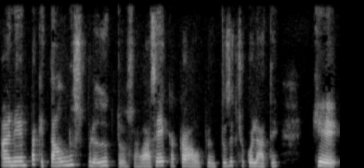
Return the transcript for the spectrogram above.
han empaquetado unos productos a base de cacao, productos de chocolate, que,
